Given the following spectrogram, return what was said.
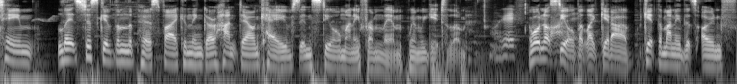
Team, let's just give them the purse spike and then go hunt down caves and steal money from them when we get to them. okay. Well, not steal, but like get our get the money that's owned f-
